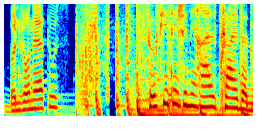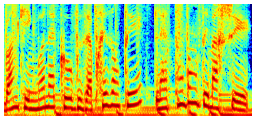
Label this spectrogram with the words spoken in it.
Bonne journée à tous Société Générale Private Banking Monaco vous a présenté la tendance des marchés.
